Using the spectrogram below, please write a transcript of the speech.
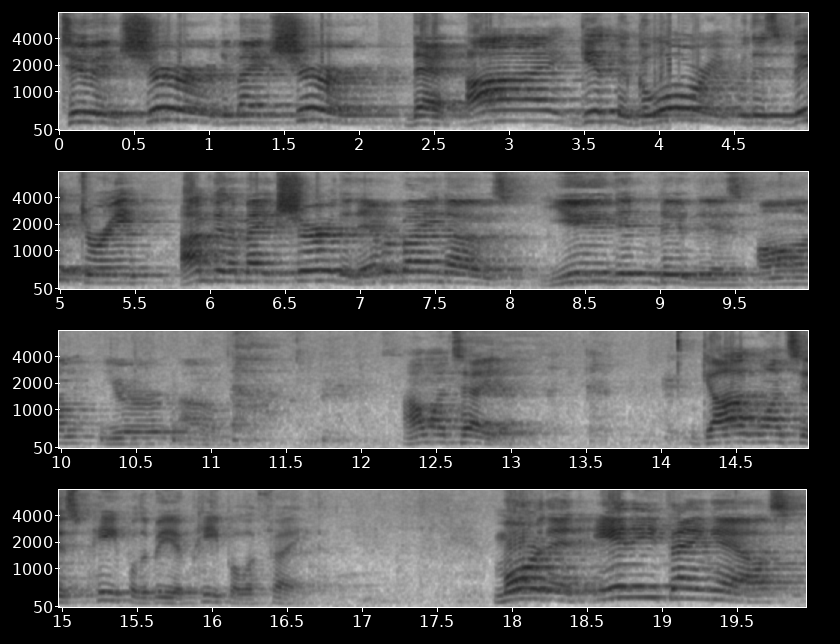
to ensure, to make sure that I get the glory for this victory, I'm going to make sure that everybody knows you didn't do this on your own. I want to tell you, God wants His people to be a people of faith. More than anything else,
